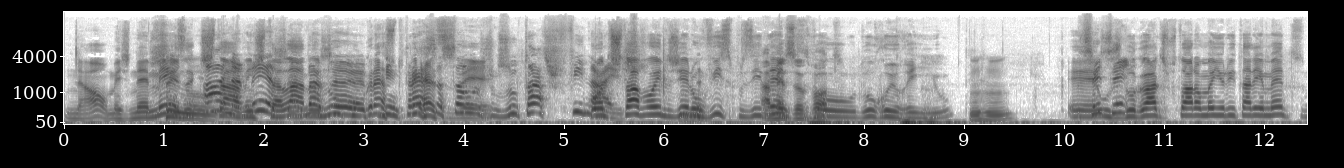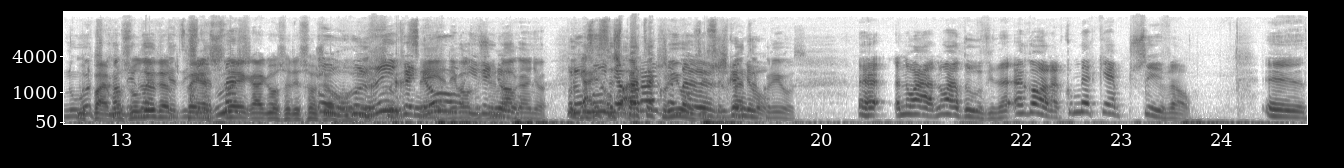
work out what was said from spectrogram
Não, mas na mesa Sim, que estava ah, instalada no eh, Congresso que interessa são os resultados finais. Onde estavam a eleger um vice-presidente do, do Rui Rio. Uhum. Eh, sim, os sim. delegados votaram maioritariamente no Muito outro bem, mas o líder do PSD mas, ganhou as eleições. O Rui Rio ganhou sim, a nível regional ganhou. ganhou. Esse aspecto é curioso. Esse aspecto é curioso. Uh, não, há, não há dúvida. Agora, como é que é possível uh,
